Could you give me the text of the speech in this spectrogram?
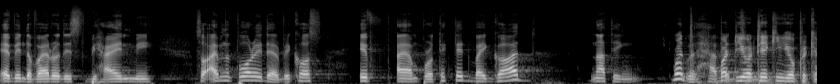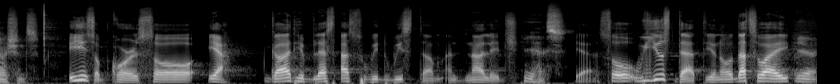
even the virus is behind me so i'm not worried there because if i am protected by god nothing But, will happen but you're to me. taking your precautions. Yes, of course. So yeah, God He blessed us with wisdom and knowledge. Yes. Yeah. So we use that, you know. That's why Yeah.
